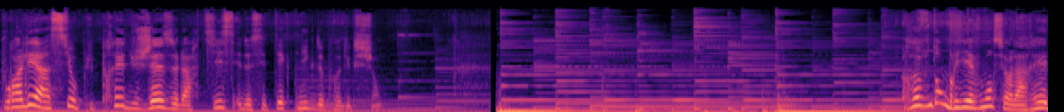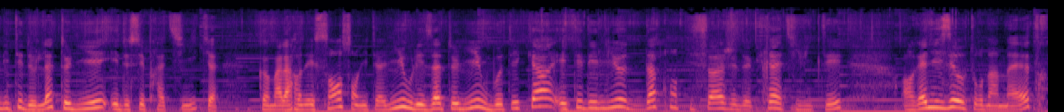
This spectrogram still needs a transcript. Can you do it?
pour aller ainsi au plus près du geste de l'artiste et de ses techniques de production. Revenons brièvement sur la réalité de l'atelier et de ses pratiques, comme à la Renaissance en Italie où les ateliers ou bottega étaient des lieux d'apprentissage et de créativité organisés autour d'un maître,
